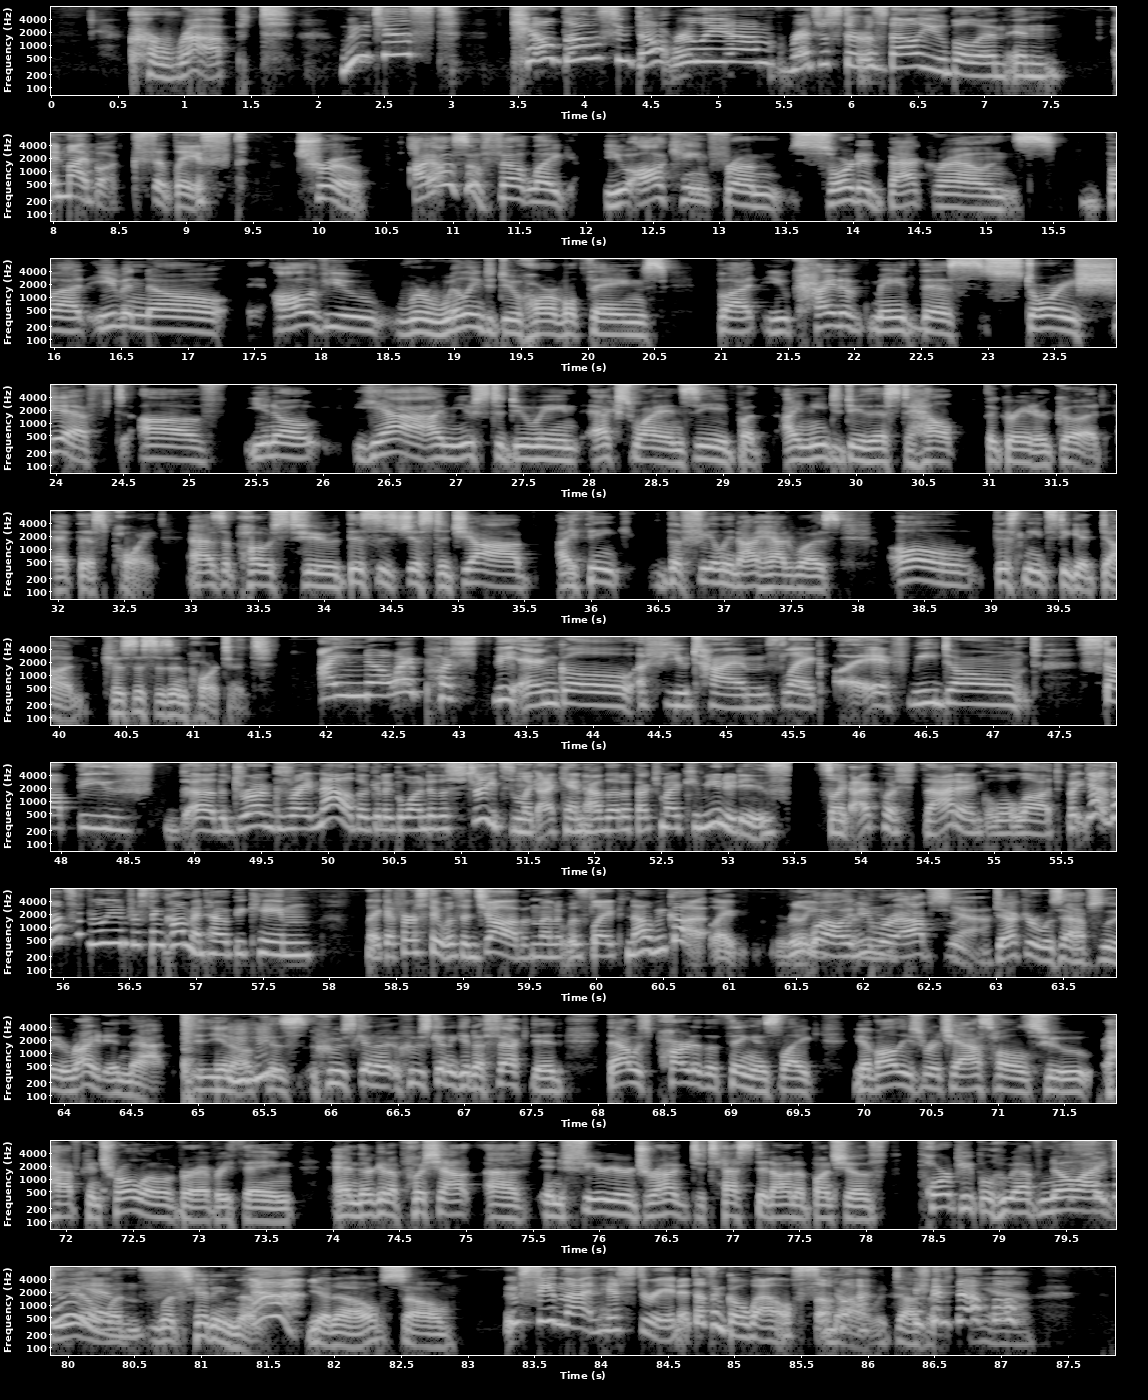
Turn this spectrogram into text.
corrupt. We just kill those who don't really um register as valuable in in in my books, at least. True. I also felt like you all came from sordid backgrounds, but even though all of you were willing to do horrible things, but you kind of made this story shift of, you know, yeah, I'm used to doing X, Y, and Z, but I need to do this to help the greater good at this point, as opposed to this is just a job. I think the feeling I had was, oh, this needs to get done because this is important. I know I pushed the angle a few times. Like, if we don't stop these uh, the drugs right now, they're gonna go onto the streets, and like I can't have that affect my communities. So like I pushed that angle a lot. But yeah, that's a really interesting comment. How it became like at first it was a job, and then it was like now we got like really Well, and you were absolutely Yeah. Decker was absolutely right in that. You know, mm-hmm. because who's gonna who's gonna get affected? That was part of the thing. Is like you have all these rich assholes who have control over everything, and they're gonna push out a inferior drug to test it on a bunch of poor people who have no idea what what's hitting them. Yeah, You know, so we've seen that in history, and it doesn't go well. So no, it doesn't. you know? Yeah.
